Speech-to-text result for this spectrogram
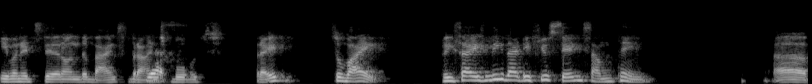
Even it's there on the bank's branch yes. boards right? So why? Precisely that if you send something, uh,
